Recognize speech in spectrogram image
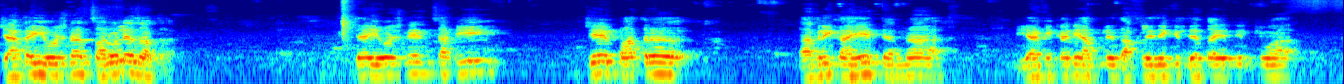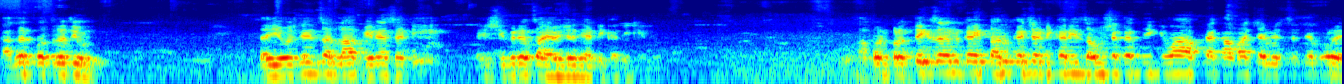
ज्या काही योजना चालवल्या जातात त्या योजनेसाठी जे पात्र नागरिक आहेत त्यांना या ठिकाणी आपले दाखले देखील देता येतील किंवा कागदपत्र देऊन त्या योजनेचा लाभ घेण्यासाठी हे शिबिराचं आयोजन या ठिकाणी केलं. आपण प्रत्येक जण काही तालुक्याच्या ठिकाणी जाऊ शकत नाही किंवा आपल्या कामाच्या व्यस्ततेमुळे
